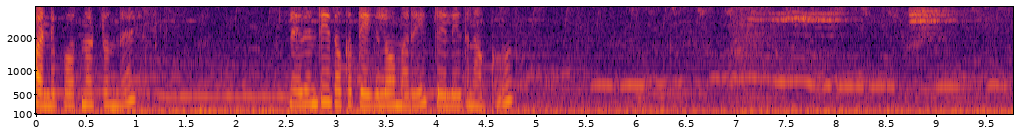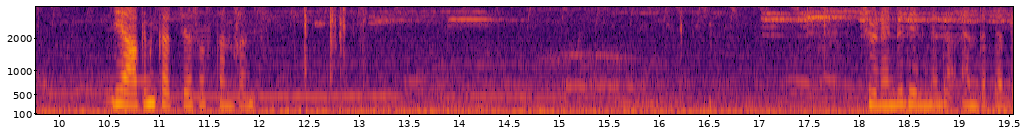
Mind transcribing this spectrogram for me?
పండిపోతున్నట్టుంది. లేదంటే ఇది ఒక తెగులో మరి తెలియదు నాకు. ఈ ఆకుని కట్ చేసేస్తాను ఫ్రెండ్స్. చూడండి దీని మీద ఎంత పెద్ద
